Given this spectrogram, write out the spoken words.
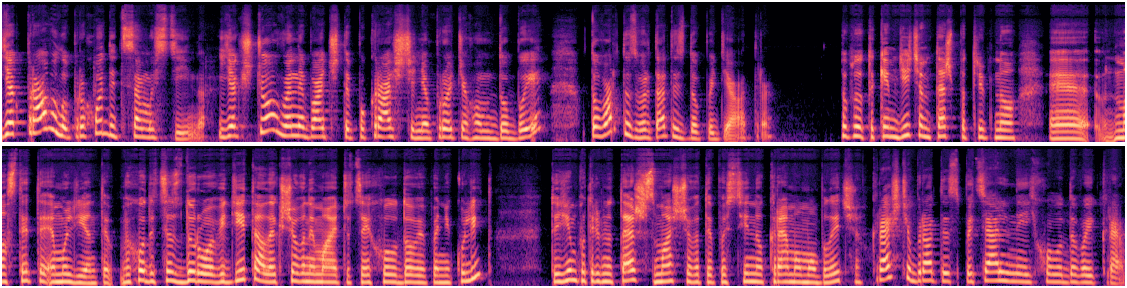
Як правило, проходить самостійно. Якщо ви не бачите покращення протягом доби, то варто звертатись до педіатра. Тобто таким дітям теж потрібно е, мастити емульєнти. Виходить, це здорові діти, але якщо вони мають оцей холодовий панікуліт, то їм потрібно теж змащувати постійно кремом обличчя. Краще брати спеціальний холодовий крем.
